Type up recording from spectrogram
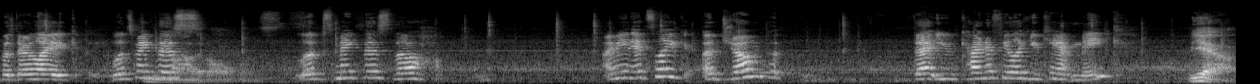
but they're like, let's make this. Not at all. Let's make this the. I mean, it's like a jump that you kind of feel like you can't make. Yeah,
